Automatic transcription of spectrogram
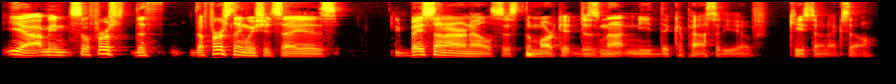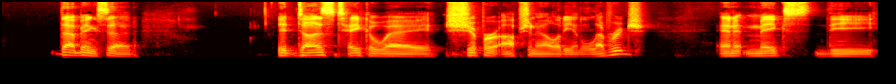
yeah, I mean, so first the the first thing we should say is, based on our analysis, the market does not need the capacity of Keystone XL. That being said, it does take away shipper optionality and leverage, and it makes the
